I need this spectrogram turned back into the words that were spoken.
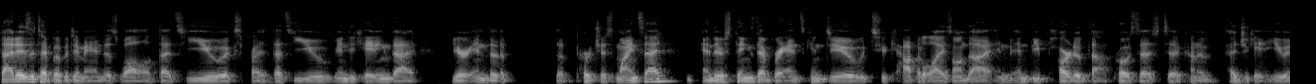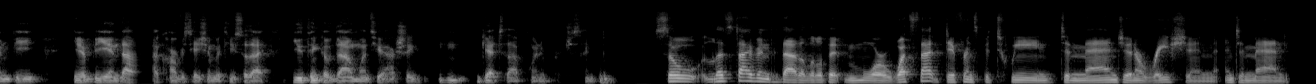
That is a type of a demand as well. That's you express that's you indicating that you're in the the purchase mindset. And there's things that brands can do to capitalize on that and, and be part of that process to kind of educate you and be you know be in that, that conversation with you so that you think of them once you actually mm-hmm, get to that point of purchasing. So let's dive into that a little bit more. What's that difference between demand generation and demand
